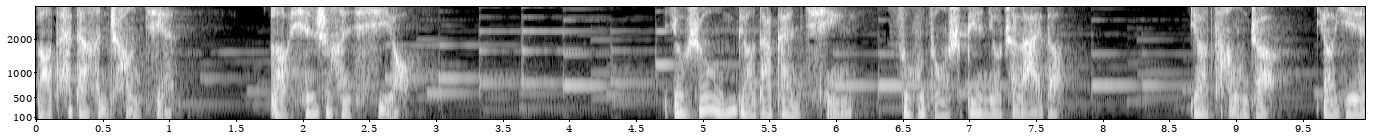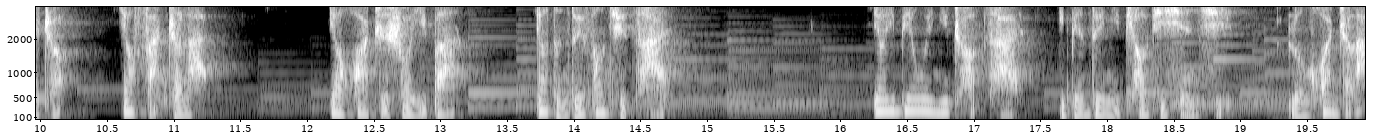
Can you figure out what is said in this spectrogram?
老太太很常见，老先生很稀有。有时候我们表达感情，似乎总是别扭着来的，要藏着，要掖着，要反着来，要话只说一半，要等对方去猜，要一边为你炒菜，一边对你挑剔嫌弃。轮换着来，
